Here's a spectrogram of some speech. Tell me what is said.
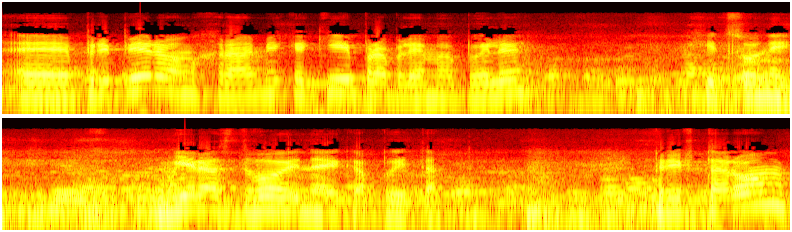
э, при первом храме какие проблемы были? Хицуни. Нераздвоенное копыта. При втором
